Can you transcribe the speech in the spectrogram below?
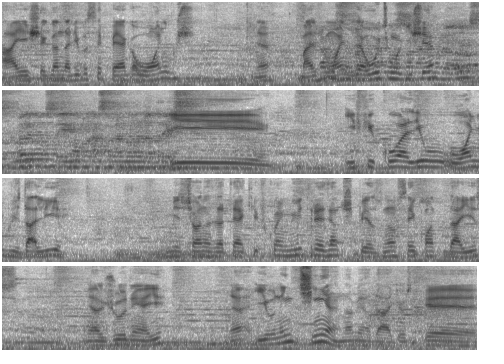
Aí chegando ali você pega o ônibus, né? O ônibus é o último guichê. E, e ficou ali o, o ônibus dali, Missionas até aqui, ficou em 1.300 pesos. Não sei quanto dá isso, me ajudem aí. Né? E eu nem tinha, na verdade. Eu, é...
